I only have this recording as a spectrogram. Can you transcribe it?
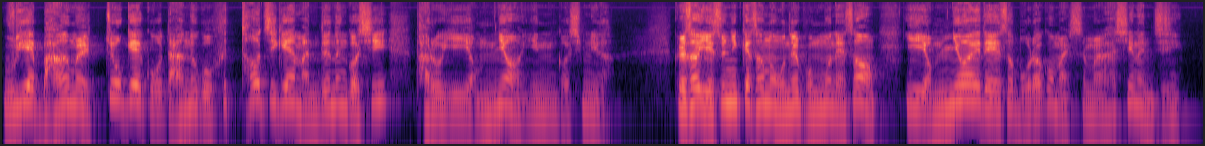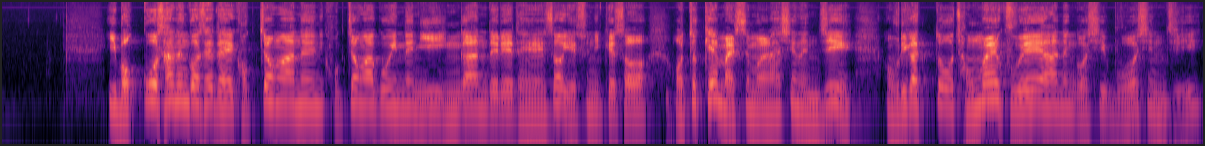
우리의 마음을 쪼개고 나누고 흩어지게 만드는 것이 바로 이 염려인 것입니다. 그래서 예수님께서는 오늘 본문에서 이 염려에 대해서 뭐라고 말씀을 하시는지 이 먹고 사는 것에 대해 걱정하는 걱정하고 있는 이 인간들에 대해서 예수님께서 어떻게 말씀을 하시는지 우리가 또 정말 구해야 하는 것이 무엇인지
